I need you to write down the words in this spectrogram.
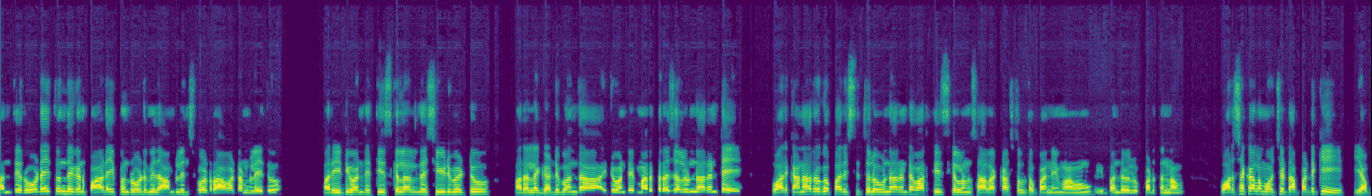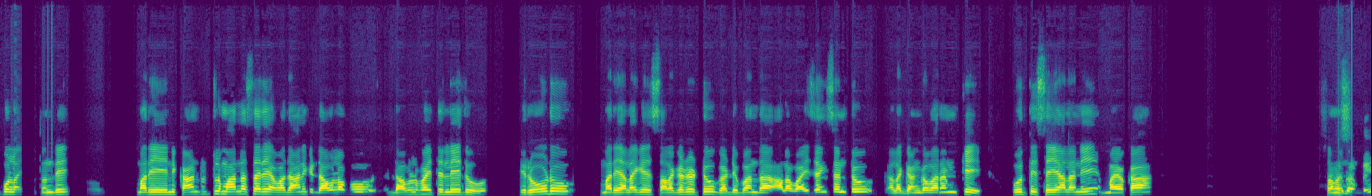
అంతే రోడ్ అవుతుంది కానీ పాడైపోయిన రోడ్డు మీద అంబులెన్స్ కూడా రావటం లేదు. మరి ఇటువంటి తీసుకెళ్ళాలంటే సీడిమెట్టు మరి అలా గడ్డిబంద ఇటువంటి మరి ప్రజలు ఉన్నారంటే వారికి అనారోగ్య పరిస్థితుల్లో ఉన్నారంటే వారు తీసుకెళ్ళడం చాలా కష్టాలతో పని. మేము ఇబ్బందులు పడుతున్నాం. వర్షాకాలం వచ్చేటప్పటికి అప్పులు అవుతుంది మరి ఎన్ని కాంట్రాక్టులు మారినా సరే అవ దానికి డెవలప్ డెవలప్ అయితే లేదు. ఈ రోడ్డు మరి అలాగే సలగడట్టు గడ్డిబంద అలా వైజంక్షన్ టు అలా గంగవరంకి పూర్తి చేయాలని మా యొక్క సమస్య. అండి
